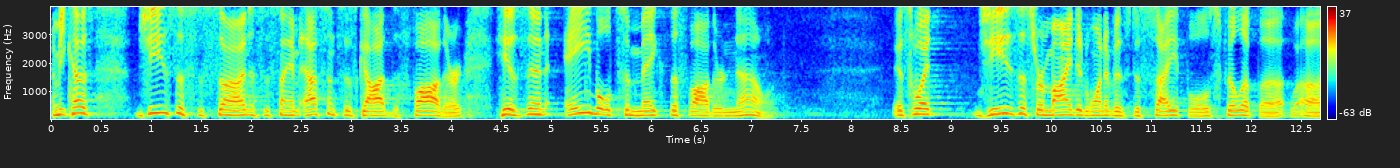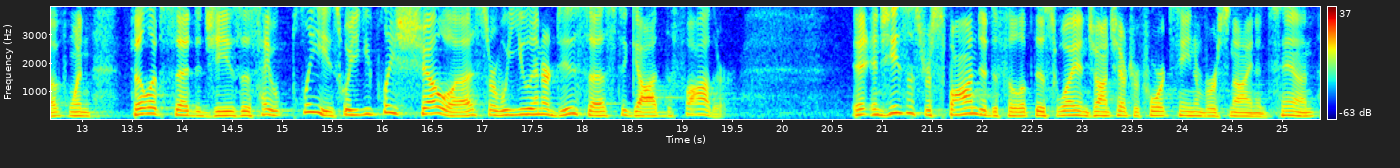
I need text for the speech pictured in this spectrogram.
And because Jesus the Son is the same essence as God the Father, he is then able to make the Father known. It's what Jesus reminded one of his disciples, Philip, uh, of when Philip said to Jesus, Hey, please, will you please show us or will you introduce us to God the Father? And Jesus responded to Philip this way in John chapter 14 and verse 9 and 10.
